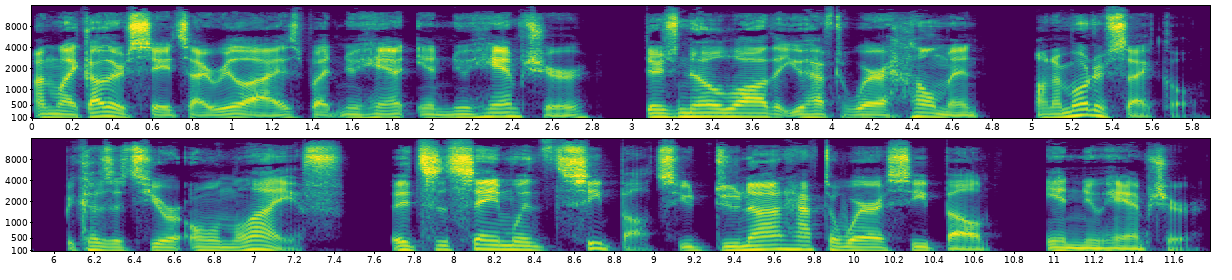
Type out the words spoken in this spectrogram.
unlike other states, I realize, but New Ham- in New Hampshire, there's no law that you have to wear a helmet on a motorcycle because it's your own life. It's the same with seatbelts. You do not have to wear a seatbelt in New Hampshire.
